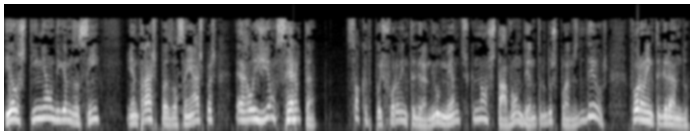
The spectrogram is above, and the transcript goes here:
Eles tinham, digamos assim, entre aspas ou sem aspas, a religião certa. Só que depois foram integrando elementos que não estavam dentro dos planos de Deus. Foram integrando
